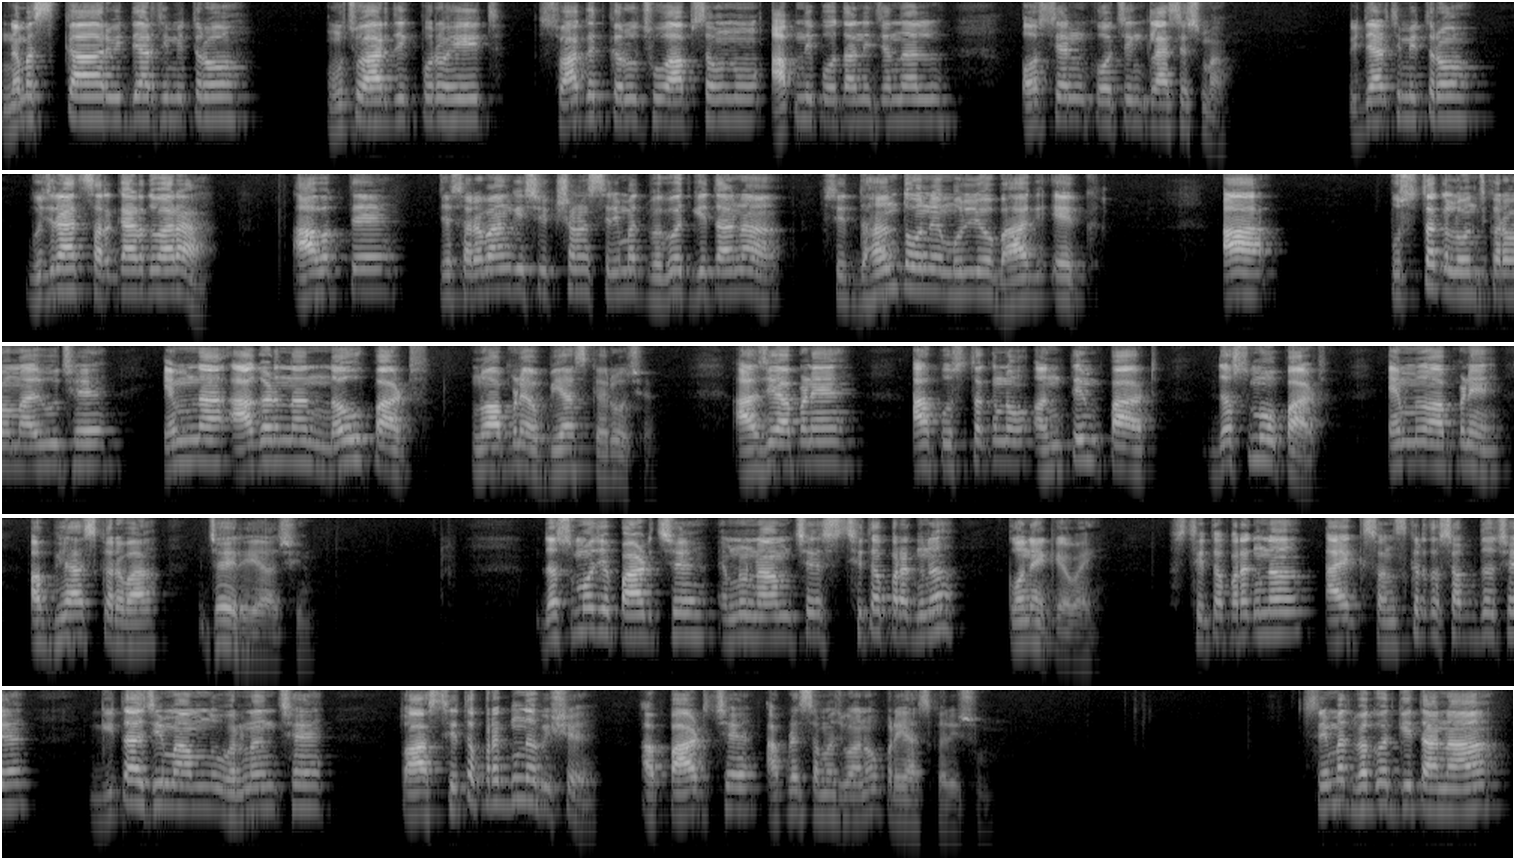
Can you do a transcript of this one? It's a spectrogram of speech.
નમસ્કાર, વિદ્યાર્થી મિત્રો. હું છું હાર્દિક પુરોહિત. સ્વાગત કરું છું આપ સૌનું આપની પોતાની ચેનલ ઓશિયન કોચિંગ ક્લાસીસમાં. વિદ્યાર્થી મિત્રો, ગુજરાત સરકાર દ્વારા આ વખતે જે સર્વાંગી શિક્ષણ શ્રીમદ ભગવદ્ ગીતાના સિદ્ધાંતો અને મૂલ્યો ભાગ એક, આ પુસ્તક લોન્ચ કરવામાં આવ્યું છે. એમના આગળના નવ પાઠનો આપણે અભ્યાસ કર્યો છે. આજે આપણે આ પુસ્તકનો અંતિમ પાઠ, દસમો પાઠ એમનો આપણે અભ્યાસ કરવા જઈ રહ્યા છીએ. દસમો જે પાઠ છે, એમનું નામ છે સ્થિતપ્રજ્ઞ કોને કહેવાય? સ્થિતપ્રજ્ઞ આ એક સંસ્કૃત શબ્દ છે. ગીતાજીમાં આમનું વર્ણન છે. તો આ સ્થિતપ્રજ્ઞ વિશે આ પાઠ છે, આપણે સમજવાનો પ્રયાસ કરીશું. શ્રીમદ ભગવદ્ ગીતાના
